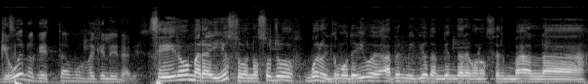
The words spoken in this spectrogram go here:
Qué bueno que estamos aquí en Linares. Sí, no, maravilloso. Nosotros, bueno, y como te digo, ha permitido también dar a conocer más la,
